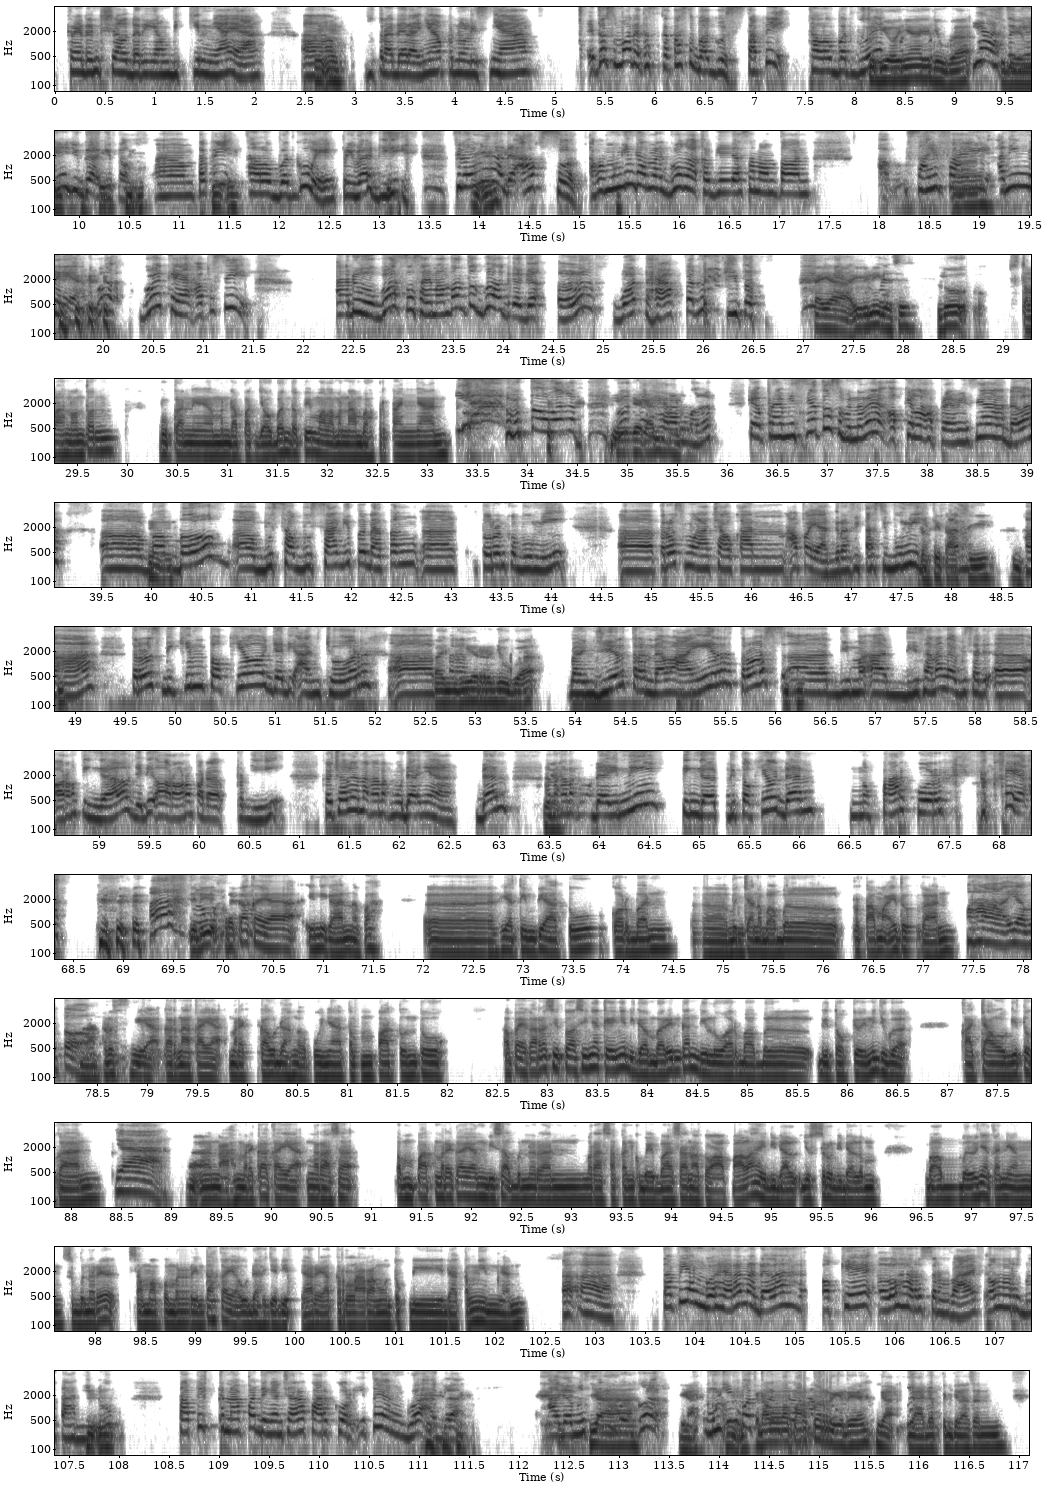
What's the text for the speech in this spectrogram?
credential dari yang bikinnya ya, eh, Mm-mm. sutradaranya, penulisnya itu semua di atas kertas tuh bagus. Tapi kalau buat gue Studionya juga. Ya, studio studionya juga animasi. gitu. Em, tapi Mm-mm. kalau buat gue pribadi, filmnya Mm-mm. ada absurd. Apa mungkin karena gue nggak kebiasa nonton um, sci-fi Ah. anime ya? Gue gue kayak apa sih? Aduh, gue selesai nonton tuh gue agak-agak, eh, what happened gitu. Kayak ini gak sih? Lu setelah nonton bukannya mendapat jawaban tapi malah menambah pertanyaan. Betul banget. Gue Iya kayak kan? heran banget. Kayak premisnya tuh sebenarnya oke lah. Premisnya adalah uh, bubble, uh, busa-busa gitu datang uh, turun ke bumi, uh, terus mengacaukan apa ya gravitasi bumi gitu kan. Gravitasi, Ha-ha. Terus bikin Tokyo jadi hancur, uh, ter- banjir juga. banjir, terendam air, terus uh, di uh, di sana nggak bisa uh, orang tinggal, jadi orang-orang pada pergi, kecuali anak-anak mudanya. Dan Ya. anak-anak muda ini tinggal di Tokyo dan ngeparkur. Kayak ah, Jadi no. mereka kayak ini kan apa? Eh yatim piatu korban eh, bencana bubble pertama itu kan. ah, iya betul. Nah, terus ya karena kayak mereka udah nggak punya tempat untuk apa ya? Karena situasinya kayaknya digambarin kan di luar bubble di Tokyo ini juga kacau gitu kan. Ya, Nah, nah, mereka kayak ngerasa tempat mereka yang bisa beneran merasakan kebebasan atau apalah ya di justru di dalam bubble-nya kan yang sebenarnya sama pemerintah kayak udah jadi area terlarang untuk didatengin kan. uh-uh. Tapi yang gue heran adalah, oke, lo harus survive, lo harus bertahan hidup. Tapi kenapa dengan cara parkour? Itu yang gue agak agak misteri Ya, buat gue. Ya. Mungkin buat Kenapa parkour gitu ya? Nggak nggak ada penjelasan,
